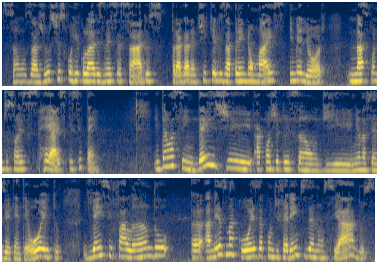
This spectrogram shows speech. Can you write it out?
são os ajustes curriculares necessários para garantir que eles aprendam mais e melhor nas condições reais que se tem. Então, assim, desde a Constituição de 1988, vem se falando a mesma coisa com diferentes enunciados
